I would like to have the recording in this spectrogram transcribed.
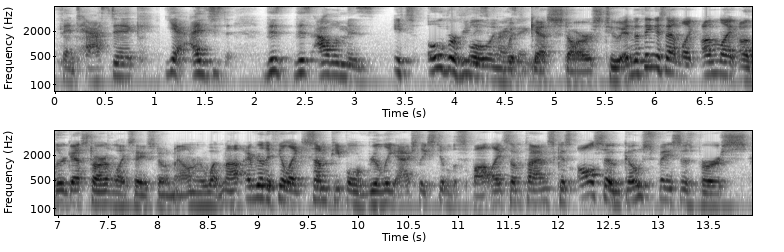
fantastic. Yeah, I just this this album is it's overflowing surprising. with guest stars too. And the thing is that, like, unlike other guest stars, like say Stone Mountain or whatnot, I really feel like some people really actually steal the spotlight sometimes. Because also Ghostface's verse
